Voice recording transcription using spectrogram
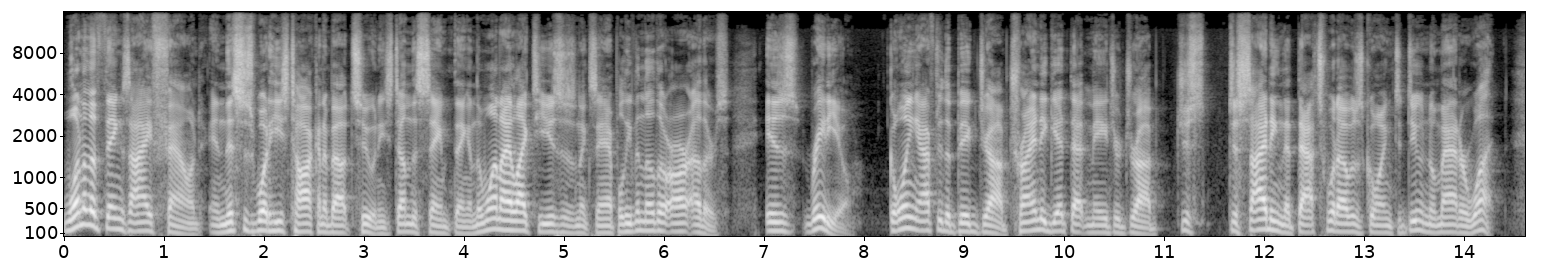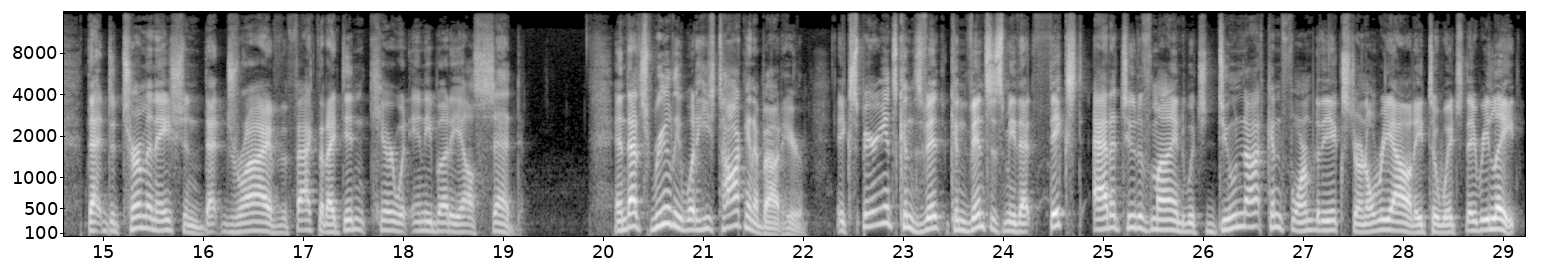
One of the things I found, and this is what he's talking about too, and he's done the same thing, and the one I like to use as an example, even though there are others, is radio. Going after the big job, trying to get that major job, just deciding that that's what I was going to do no matter what. That determination, that drive, the fact that I didn't care what anybody else said. And that's really what he's talking about here. Experience conv- convinces me that fixed attitude of mind which do not conform to the external reality to which they relate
